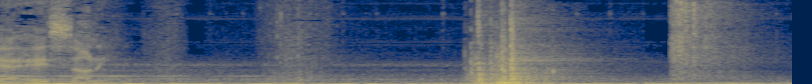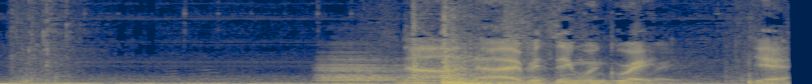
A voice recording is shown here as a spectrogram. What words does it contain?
Yeah, hey, Sonny. Nah, nah, everything went great. Yeah.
